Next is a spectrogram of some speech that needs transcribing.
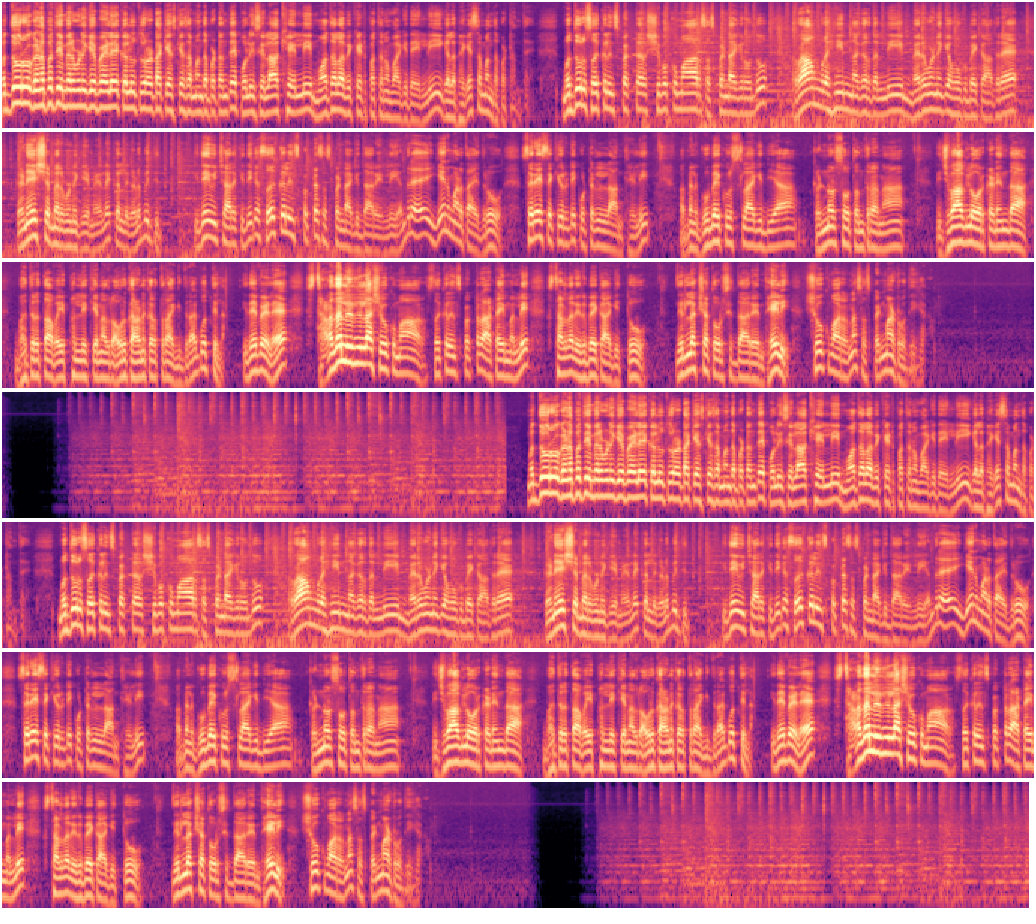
ಮದ್ದೂರು ಗಣಪತಿ ಮೆರವಣಿಗೆ ವೇಳೆ ಕಲ್ಲು ತೂರಾಟ ಕೇಸ್ಗೆ ಸಂಬಂಧಪಟ್ಟಂತೆ ಪೊಲೀಸ್ ಇಲಾಖೆಯಲ್ಲಿ ಮೊದಲ ವಿಕೆಟ್ ಪತನವಾಗಿದೆ. ಇಲ್ಲಿ ಗಲಭೆಗೆ ಸಂಬಂಧಪಟ್ಟಂತೆ Maddur circle inspector Shivakumar suspend ಆಗಿರೋದು ರಾಮ್ ರಹೀಂ ನಗರದಲ್ಲಿ ಮೆರವಣಿಗೆ ಹೋಗಬೇಕಾದ್ರೆ ಗಣೇಶ ಮೆರವಣಿಗೆ ಮೇಲೆ ಕಲ್ಲುಗಳು ಬಿದ್ದಿದ್ದು. ಇದೇ ವಿಚಾರಕ್ಕೆ ಇದೀಗ ಸರ್ಕಲ್ ಇನ್ಸ್ಪೆಕ್ಟರ್ ಸಸ್ಪೆಂಡ್ ಆಗಿದ್ದಾರೆ ಇಲ್ಲಿ. ಅಂದರೆ ಏನು ಮಾಡ್ತಾ ಇದ್ರು? ಸರಿಯಾಗಿ ಸೆಕ್ಯೂರಿಟಿ ಕೊಟ್ಟಿರಲಿಲ್ಲ ಅಂಥೇಳಿ ಆಮೇಲೆ ಗೂಬೆ ಕೂರಿಸಲಾಗಿದೆಯಾ? ಕಣ್ಣೊರೆಸೋ ತಂತ್ರನ? ನಿಜವಾಗ್ಲೂ ಅವ್ರ ಕಡೆಯಿಂದ ಭದ್ರತಾ ವೈಫಲ್ಯಕ್ಕೆ ಏನಾದರೂ ಅವರು ಕಾರಣಕರ್ತರಾಗಿದ್ದೀರಾ? ಗೊತ್ತಿಲ್ಲ. ಇದೇ ವೇಳೆ ಸ್ಥಳದಲ್ಲಿರಲಿಲ್ಲ ಶಿವಕುಮಾರ್. ಸರ್ಕಲ್ ಇನ್ಸ್ಪೆಕ್ಟರ್ ಆ ಟೈಮಲ್ಲಿ ಸ್ಥಳದಲ್ಲಿ ಇರಬೇಕಾಗಿತ್ತು ನಿರ್ಲಕ್ಷ್ಯ ತೋರಿಸಿದ್ದಾರೆ ಅಂತ ಹೇಳಿ ಶಿವಕುಮಾರನ್ನು ಸಸ್ಪೆಂಡ್ ಮಾಡಿರೋದು ಈಗ. ಮದ್ದೂರು ಗಣಪತಿ ಮೆರವಣಿಗೆ ವೇಳೆ ಕಲ್ಲು ತೂರಾಟ ಕೇಸ್ಗೆ ಸಂಬಂಧಪಟ್ಟಂತೆ ಪೊಲೀಸ್ ಇಲಾಖೆಯಲ್ಲಿ ಮೊದಲ ವಿಕೆಟ್ ಪತನವಾಗಿದೆ. ಇಲ್ಲಿ ಗಲಭೆಗೆ ಸಂಬಂಧಪಟ್ಟಂತೆ Maddur circle inspector Shivakumar suspend ಆಗಿರೋದು ರಾಮ್ ರಹೀಂ ನಗರದಲ್ಲಿ ಮೆರವಣಿಗೆ ಹೋಗಬೇಕಾದ್ರೆ ಗಣೇಶ ಮೆರವಣಿಗೆ ಮೇಲೆ ಕಲ್ಲುಗಳು ಬಿದ್ದಿದ್ದು. ಇದೇ ವಿಚಾರಕ್ಕೆ ಇದೀಗ ಸರ್ಕಲ್ ಇನ್ಸ್ಪೆಕ್ಟರ್ ಸಸ್ಪೆಂಡ್ ಆಗಿದ್ದಾರೆ ಇಲ್ಲಿ. ಅಂದರೆ ಏನು ಮಾಡ್ತಾ ಇದ್ರು? ಸರಿಯಾಗಿ ಸೆಕ್ಯೂರಿಟಿ ಕೊಟ್ಟಿರಲಿಲ್ಲ ಅಂಥೇಳಿ. ಆಮೇಲೆ ಗೂಬೆ ಕೂರಿಸಲಾಗಿದೆಯಾ? ಕಣ್ಣೊರೆಸೋ ತಂತ್ರನ? ನಿಜವಾಗ್ಲೂ ಅವ್ರ ಕಡೆಯಿಂದ ಭದ್ರತಾ ವೈಫಲ್ಯಕ್ಕೆ ಏನಾದರೂ ಅವರು ಕಾರಣಕರ್ತರಾಗಿದ್ದೀರಾ? ಗೊತ್ತಿಲ್ಲ. ಇದೇ ವೇಳೆ ಸ್ಥಳದಲ್ಲಿರಲಿಲ್ಲ ಶಿವಕುಮಾರ್. ಸರ್ಕಲ್ ಇನ್ಸ್ಪೆಕ್ಟರ್ ಆ ಟೈಮಲ್ಲಿ ಸ್ಥಳದಲ್ಲಿ ಇರಬೇಕಾಗಿತ್ತು ನಿರ್ಲಕ್ಷ್ಯ ತೋರಿಸಿದ್ದಾರೆ ಅಂತ ಹೇಳಿ ಶಿವಕುಮಾರನ್ನು ಸಸ್ಪೆಂಡ್ ಮಾಡಿರೋದು ಈಗ.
